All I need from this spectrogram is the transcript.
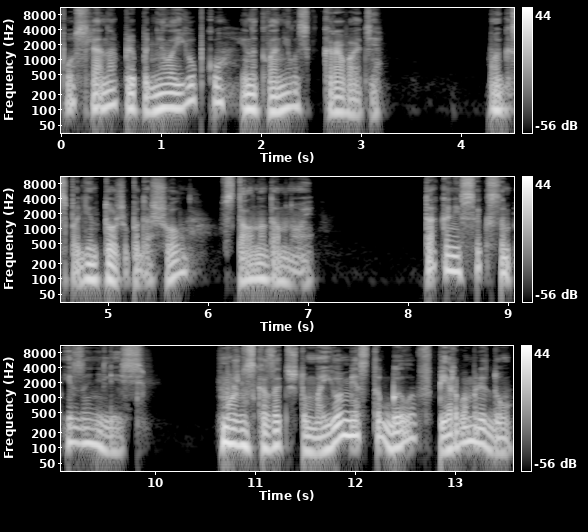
После она приподняла юбку и наклонилась к кровати. Мой господин тоже подошел, встал надо мной. Так они сексом и занялись. Можно сказать, что мое место было в первом ряду.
